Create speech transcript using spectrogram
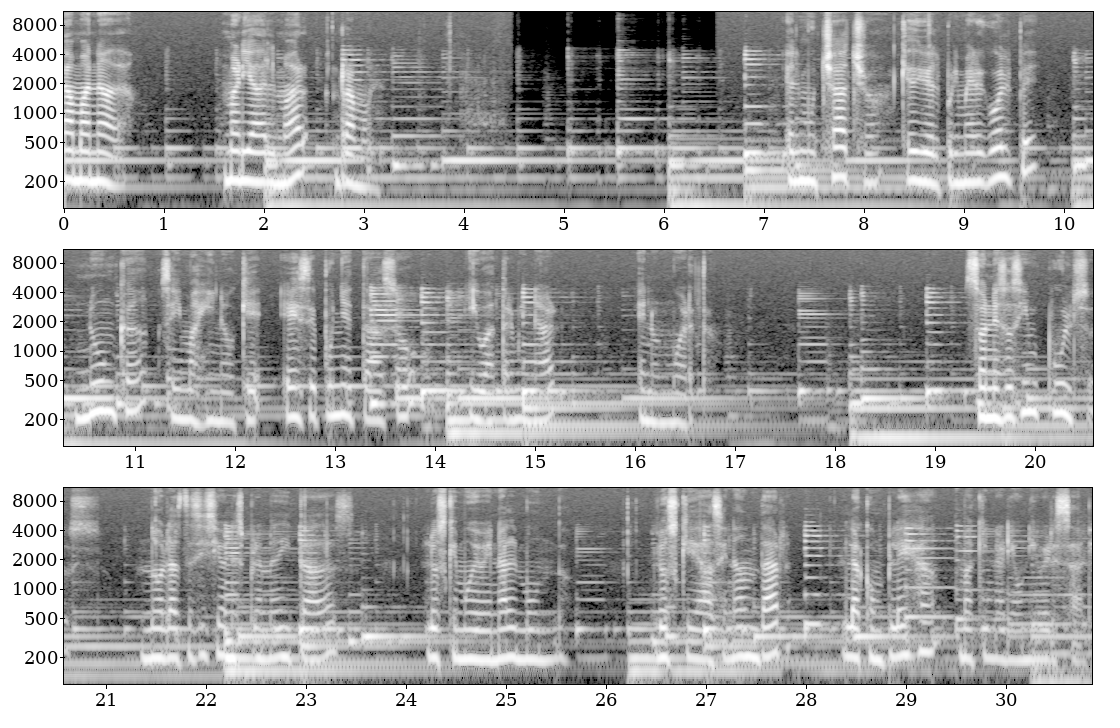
La manada. María del Mar Ramón. El muchacho que dio el primer golpe nunca se imaginó que ese puñetazo iba a terminar en un muerto. Son esos impulsos, no las decisiones premeditadas, los que mueven al mundo, los que hacen andar la compleja maquinaria universal.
